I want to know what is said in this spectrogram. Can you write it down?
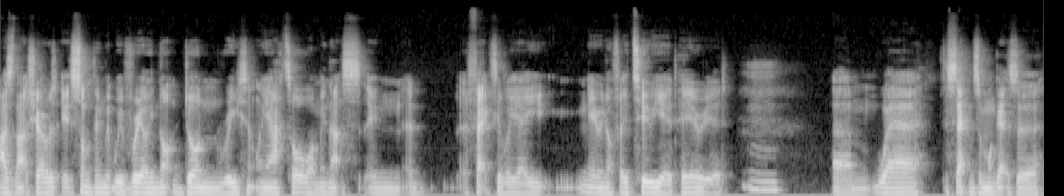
as that shows, it's something that we've really not done recently at all. I mean, that's in a, effectively a near enough a two year period um, where the second someone gets a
